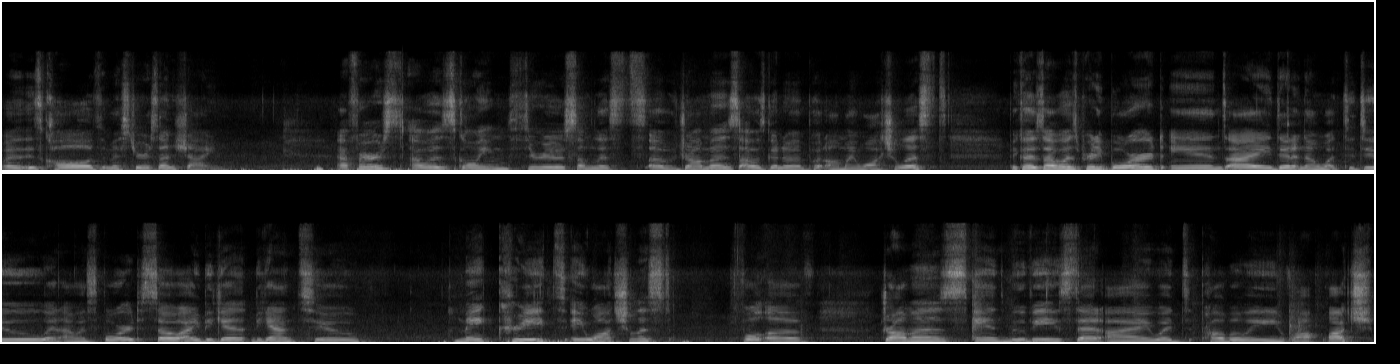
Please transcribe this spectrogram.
uh, is called Mr. Sunshine. At first, I was going through some lists of dramas I was gonna put on my watch list because I was pretty bored and I didn't know what to do when I was bored. So I began began to make create a watch list full of dramas and movies that I would probably watch.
